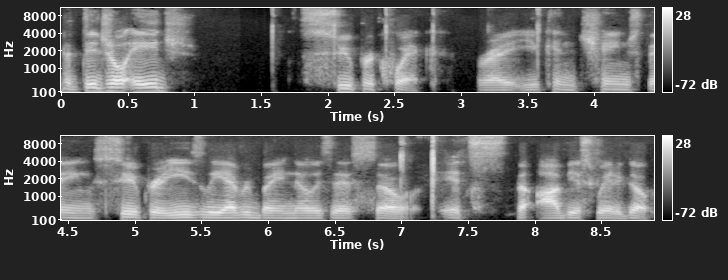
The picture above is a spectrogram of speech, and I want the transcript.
the digital age, super quick, right? You can change things super easily. Everybody knows this, so it's the obvious way to go.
